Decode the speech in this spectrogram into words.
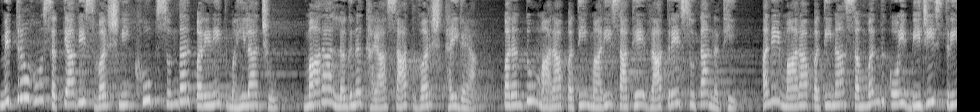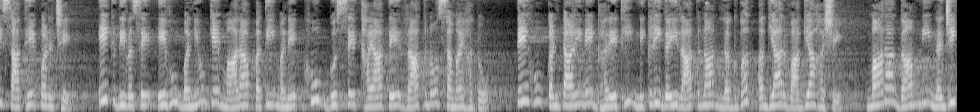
મિત્રો, હું સત્યાવીસ વર્ષની ખૂબ સુંદર પરિણીત મહિલા છું. મારા લગ્ન થયા સાત વર્ષ થઈ ગયા, પરંતુ મારા પતિ મારી સાથે રાત્રે સૂતા નથી અને મારા પતિના સંબંધ કોઈ બીજી સ્ત્રી સાથે પણ છે. એક દિવસે એવું બન્યું કે મારા પતિ મને ખૂબ ગુસ્સે થયા તે રાતનો સમય હતો. તે હું કંટાળીને ઘરેથી નીકળી ગઈ રાતના લગભગ અગિયાર વાગ્યા હશે. મારા ગામની નજીક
